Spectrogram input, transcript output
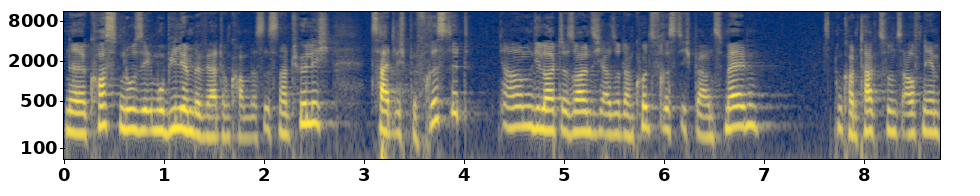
eine kostenlose Immobilienbewertung kommen. Das ist natürlich zeitlich befristet. Ähm, die Leute sollen sich also dann kurzfristig bei uns melden, Kontakt zu uns aufnehmen.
